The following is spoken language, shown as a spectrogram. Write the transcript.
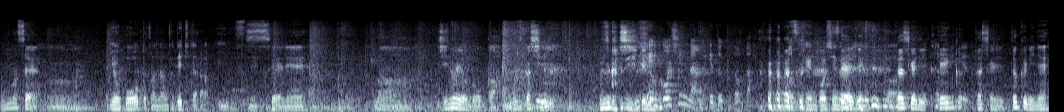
ほんまそうや。うん。予防とかなんかできたらいいですね。そうやね。まあ痔の予防か。難しい難しいけど。健康診断受けとくとか。うん健康診断受けるとか。確かに。健康確かに。特にね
